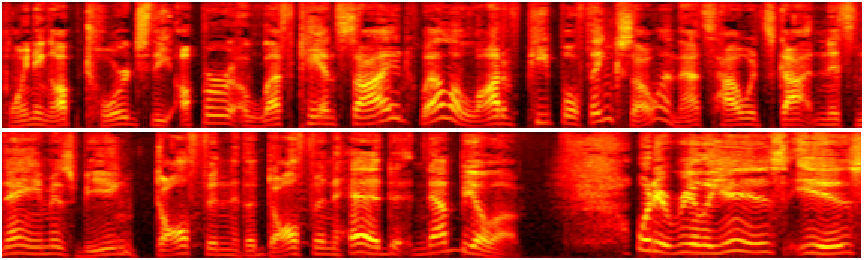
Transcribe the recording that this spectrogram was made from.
pointing up towards the upper left hand side? Well, a lot of people think so. And that's how it's gotten its name as being dolphin, the dolphin head nebula. What it really is, is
